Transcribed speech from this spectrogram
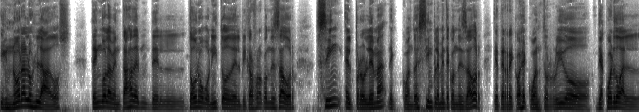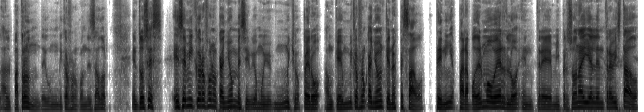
ignora los lados, tengo la ventaja del, tono bonito del micrófono condensador sin el problema de cuando es simplemente condensador, que te recoge cuanto ruido de acuerdo al, al patrón de un micrófono condensador. Entonces, ese micrófono cañón me sirvió muy, mucho, pero aunque un micrófono cañón que no es pesado, tenía, para poder moverlo entre mi persona y el entrevistado,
